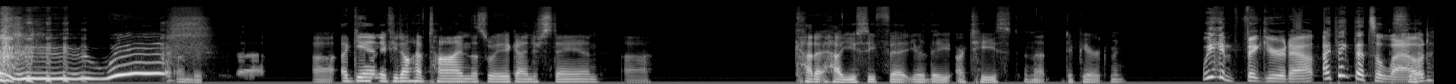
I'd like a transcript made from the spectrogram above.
woo, woo, under that. Uh, again, if you don't have time this week, I understand. Uh, cut it how you see fit. You're the artiste in that department. We can figure it out. I think that's allowed.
